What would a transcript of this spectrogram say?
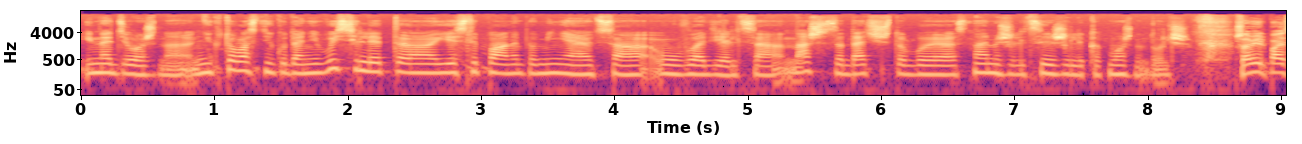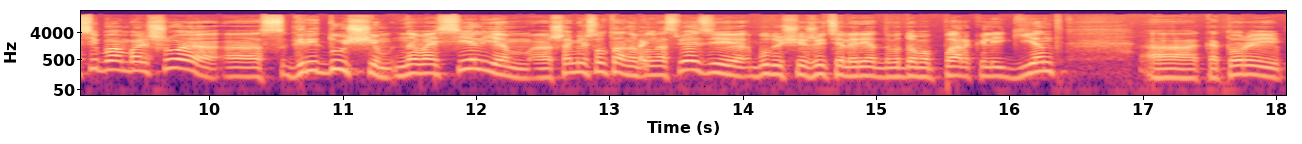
и надежно. Никто вас никуда не выселит, а, если планы поменяются у владельца. Наша задача, чтобы с нами жильцы жили как можно дольше. Шамиль, спасибо вам большое. А, с грядущим новосельем. Шамиль Султанов был на связи, будущий житель арендного дома «Парк Легенд». А, который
